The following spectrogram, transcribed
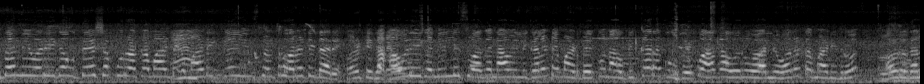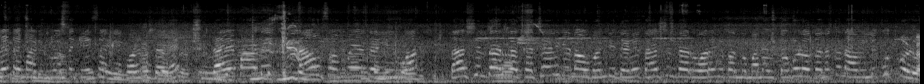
ಇದನ್ನು ಇವರೀಗ ಉದ್ದೇಶಪೂರ್ವಕ ಮಾಡಿ ಮಾಡಿಕ್ಕೆ ಇನ್ಸ್ಪೆಕ್ಟರ್ ಹೊರಟಿದ್ದಾರೆ. ಅವರೀಗ ನಿಲ್ಲಿಸುವಾಗ ನಾವು ಇಲ್ಲಿ ಗಲಾಟೆ ಮಾಡಬೇಕು ನಾವು ಧಿಕ್ಕಾರ ಕೂಗಬೇಕು. ಆಗ ಅವರು ಅಲ್ಲಿ ಹೋರಾಟ ಮಾಡಿದ್ರು. ಅವರು ಗಲಾಟೆ ಮಾಡಿದ್ರು ಅಂತ ಕೇಸ್ ಆಗಿ ಹೊರಟಿದ್ದಾರೆ. ದಯಮಾಡಿ ನಾವು ಸಮಯದಲ್ಲಿರುವ ತಹಶೀಲ್ದಾರರ ಕಚೇರಿಗೆ ನಾವು ಬಂದಿದ್ದೇವೆ. ತಹಶೀಲ್ದಾರ್ ಹೊರಗೆ ಬಂದು ಮನವಿ ತಗೊಳ್ಳೋ ತನಕ ನಾವು ಇಲ್ಲಿ ಕೂತ್ಕೊಳ್ಳುವ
